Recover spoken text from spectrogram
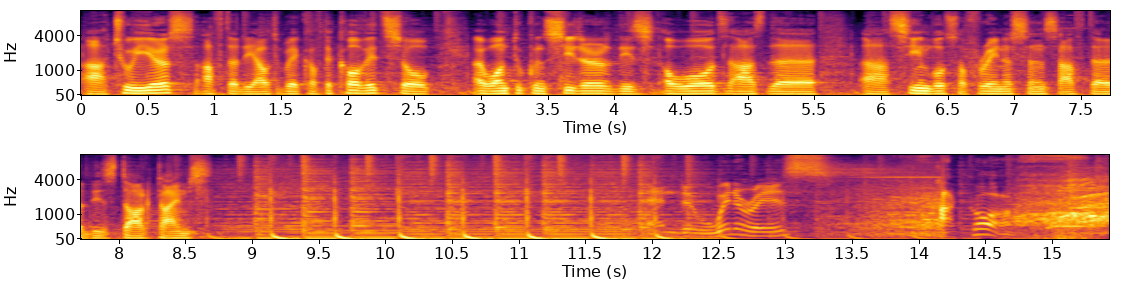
uh, two years after the outbreak of the COVID. So I want to consider these awards as the uh, symbols of renaissance after these dark times. And the winner is Accor.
